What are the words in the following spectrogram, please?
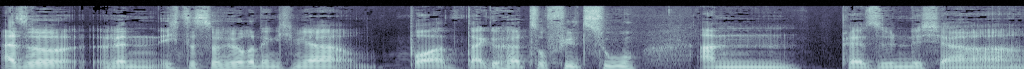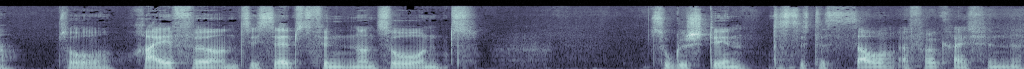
also, wenn ich das so höre, denke ich mir, boah, da gehört so viel zu an persönlicher so Reife und sich selbst finden und so und zugestehen, dass ich das sau erfolgreich finde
